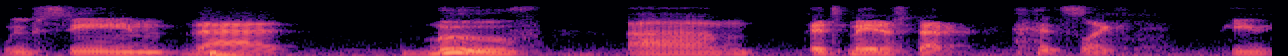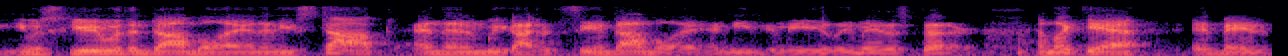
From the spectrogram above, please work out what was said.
we've seen that move, um, it's made us better. It's like he, he was feuding with Ndombele and then he stopped and then we got to see Ndombele and he immediately made us better. And like, yeah, it made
